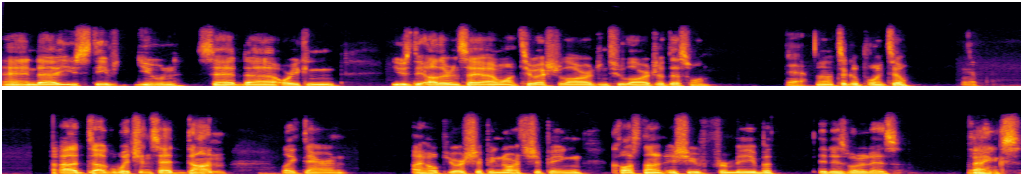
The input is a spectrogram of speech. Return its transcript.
And uh, you, Steve Yoon said, uh, or you can use the other and say, I want two extra large and two large with this one. Yeah. Well, that's a good point, too. Yep. Uh, Doug Witchen said, done. Like Darren, I hope you're shipping north shipping cost not an issue for me, but it is what it is. Thanks.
